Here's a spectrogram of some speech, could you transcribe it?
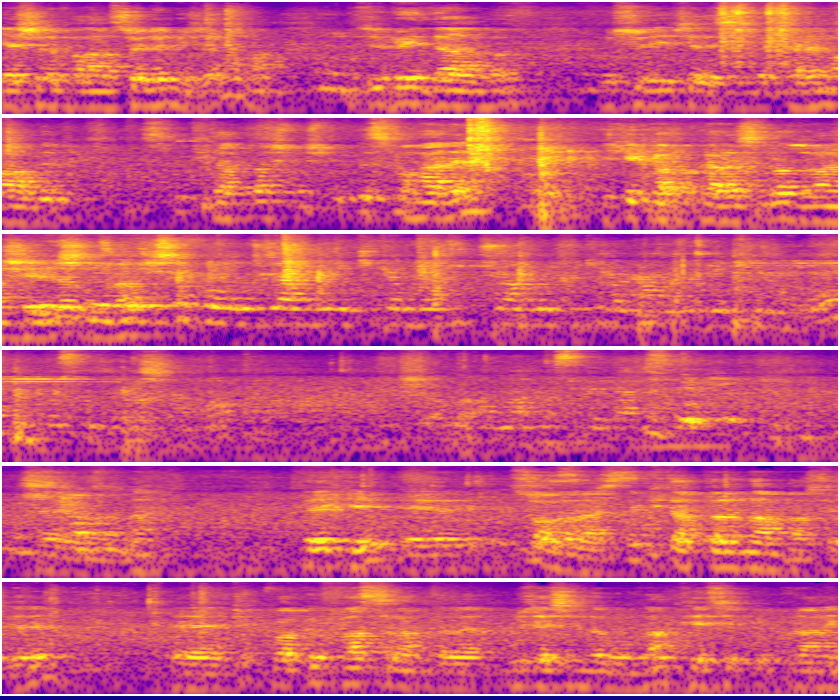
yaşını falan söylemeyeceğim ama Zübeyde Hanım'ın usulü içerisinde kaleme aldık. kısmı kitaplaşmış, bir kısmı halen iki kabak arasında duran şeyler bunlar. Eşref olacağım diye kitabı şu anda Kültür Bakanlığı beklemede. Basıldı inşallah. İnşallah. Allah nasip ederse. Eyvallah. Peki, e, son olarak da kitaplarından bahsedelim. E, Türk Vakıf Has Sanatları Müzesi'nde bulunan tesipli Kur'an-ı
